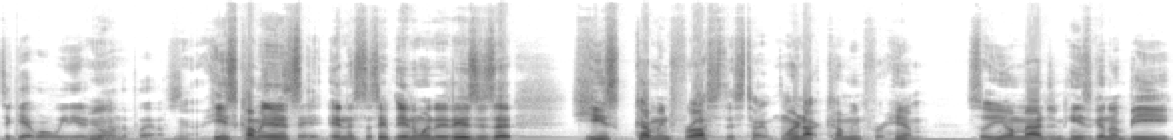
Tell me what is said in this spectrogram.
to get where we need to go in the playoffs. Yeah, he's coming, and it's, and it's the same. And what it is is that he's coming for us this time. We're not coming for him. So you imagine he's gonna be,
